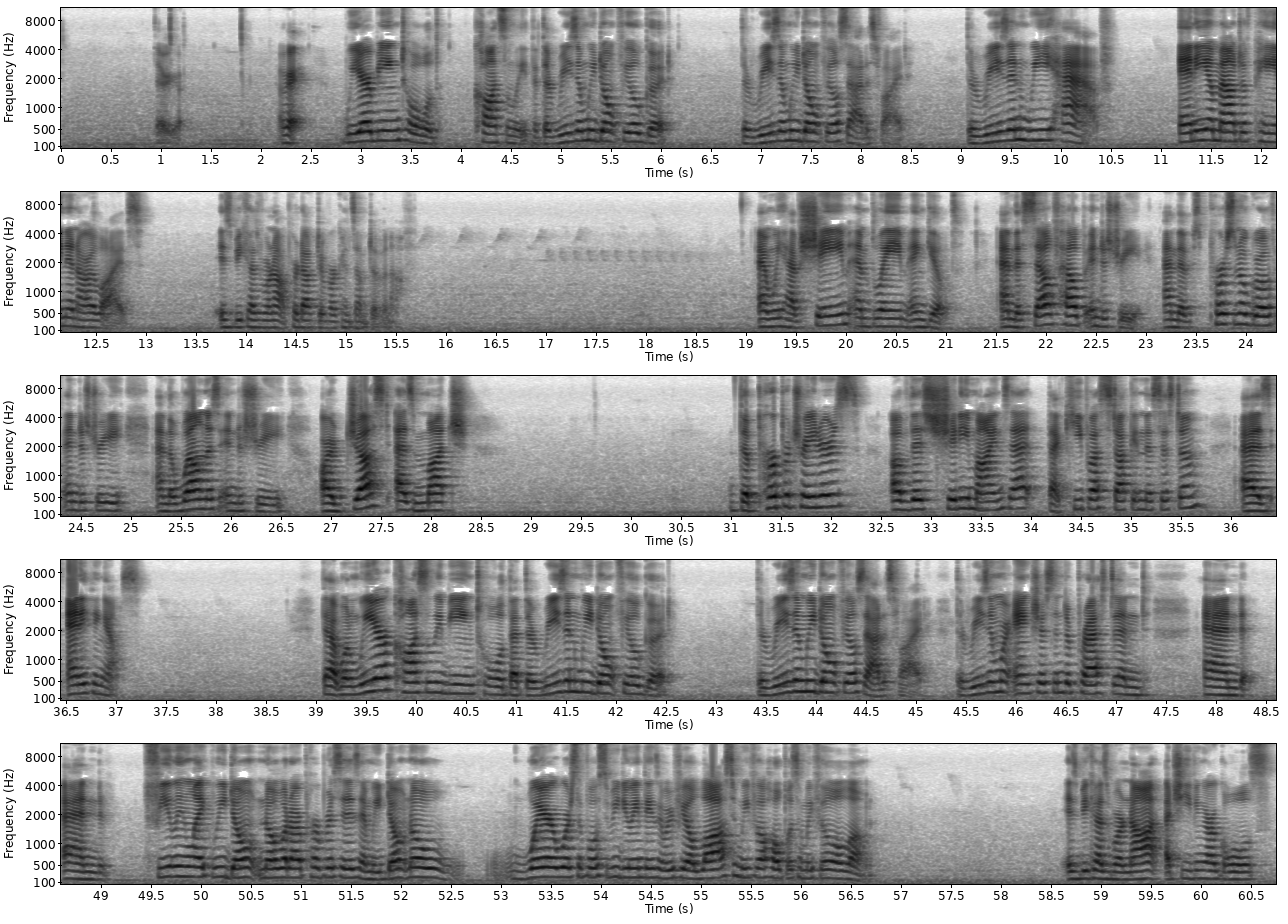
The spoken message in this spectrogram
There you go. Okay, we are being told constantly that the reason we don't feel good, the reason we don't feel satisfied, the reason we have any amount of pain in our lives is because we're not productive or consumptive enough. And we have shame and blame and guilt and the self help industry and the personal growth industry and the wellness industry are just as much the perpetrators of this shitty mindset that keep us stuck in the system as anything else. That when we are constantly being told that the reason we don't feel good, the reason we don't feel satisfied, the reason we're anxious and depressed and and and feeling like we don't know what our purpose is and we don't know where we're supposed to be doing things and we feel lost and we feel hopeless and we feel alone is because we're not achieving our goals.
